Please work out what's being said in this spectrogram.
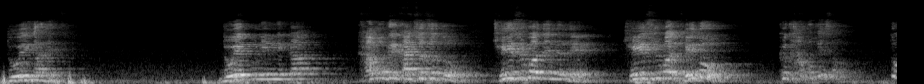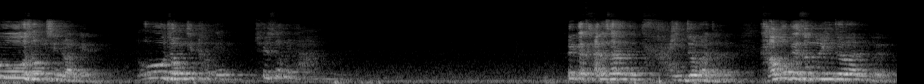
노예가 됐죠. 노예뿐입니까? 감옥에 갇혀서도 죄수가 됐는데 죄수가 돼도 그 감옥에서 또 성실하게 또 정직하게 최선을 다하는 거예요. 그러니까 다른 사람들이 다 인정하잖아요. 감옥에서도 인정하는 거예요.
